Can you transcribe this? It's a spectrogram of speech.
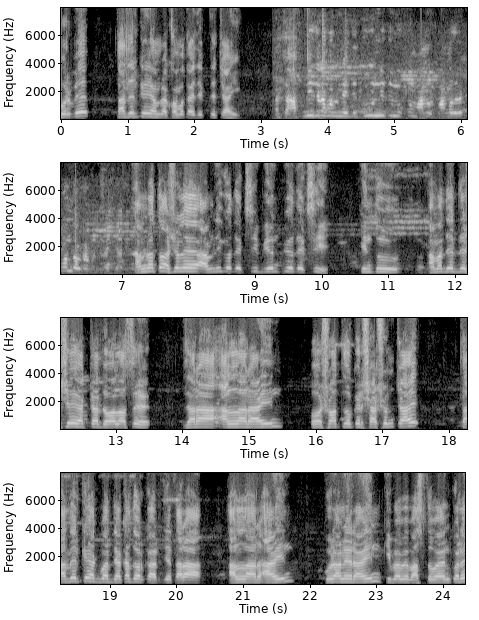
গড়বে তাদেরকেই আমরা ক্ষমতায় দেখতে চাই। আচ্ছা আপনি যেটা বললেন এই যে দুর্নীতি মানুষ বাংলাদেশের কোন দলটার মধ্যে আমরা তো আসলে আমলিগও দেখছি বিএনপিও দেখছি কিন্তু আমাদের দেশে একটা দল আছে যারা আল্লাহর আইন ও সৎ লোকের শাসন চায়। তাদেরকে একবার দেখা দরকার যে তারা আল্লাহর আইন, কোরআনের আইন কীভাবে বাস্তবায়ন করে,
